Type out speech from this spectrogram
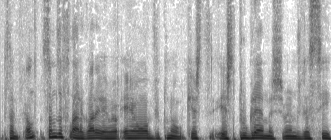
Portanto, estamos a falar agora, é, é óbvio que, não, que este, este programa, chamemos-lhe assim,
